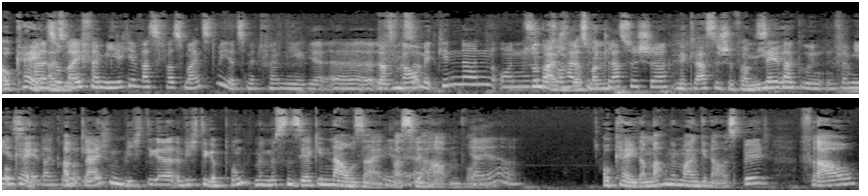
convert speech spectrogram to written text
Okay, Also, bei Familie, was, was meinst du jetzt mit Familie? Äh, man Frau sa- mit Kindern und Zum Beispiel, so halt so die man klassische eine klassische Familie. selber gründen, Familie Okay, selber gründen. aber gleich ein wichtiger, wichtiger Punkt, wir müssen sehr genau sein, Ja, was ja. wir haben wollen. Ja, ja. Okay, dann machen wir mal ein genaues Bild. Frau,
